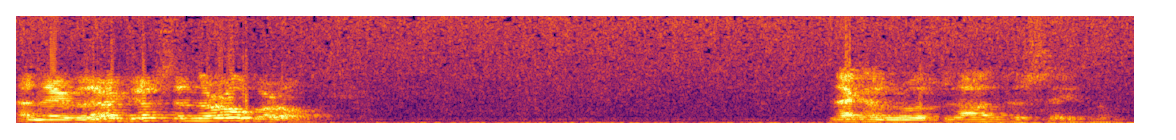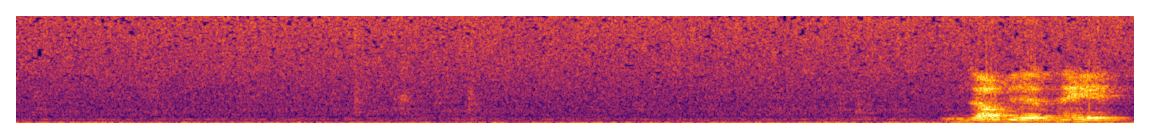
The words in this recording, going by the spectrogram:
And they were there just in their overalls. Nicholson was glad to see them. W.P.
